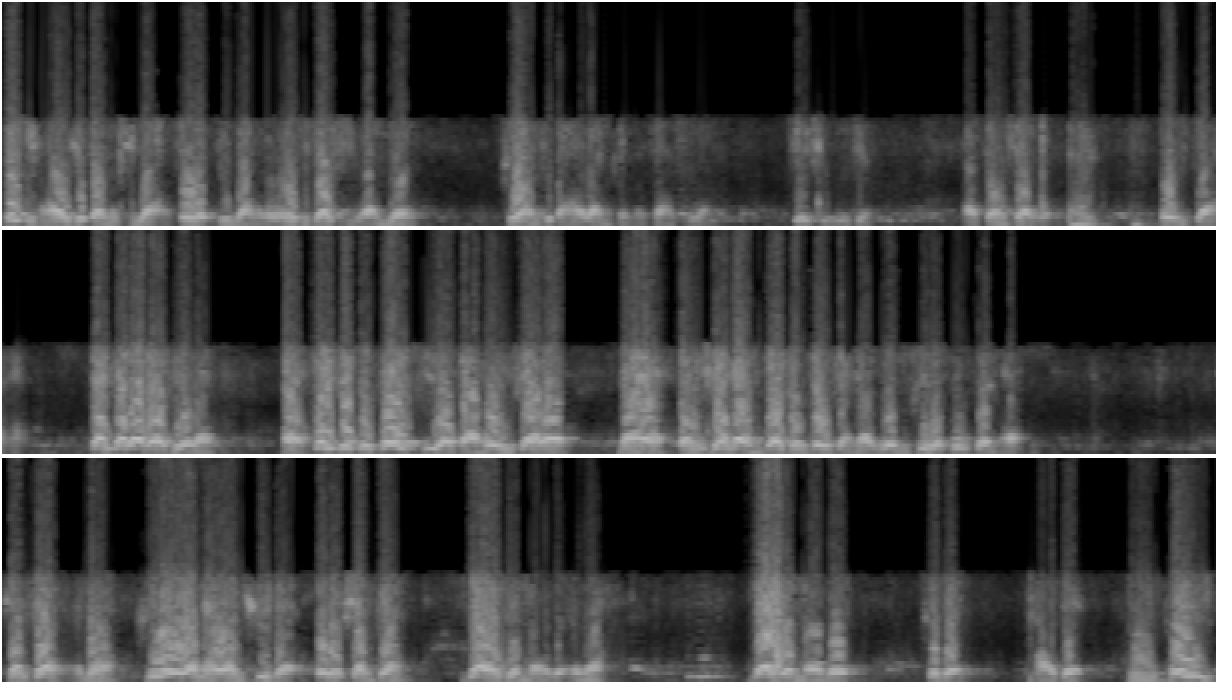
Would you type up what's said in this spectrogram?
背景还有一些东西啊，所以我平常我会比较喜欢用这样去把它完整的抓出来，截取物件，啊，这样效果 会比较好。这样大家了解了，好，所以就给各位自由发挥一下喽。那等一下呢，我们再跟各位讲一下文字的部分哈。像这样有没有？字会弯来弯去的，或者像这样绕着某个有没有？绕着某个这个跑的，你可以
